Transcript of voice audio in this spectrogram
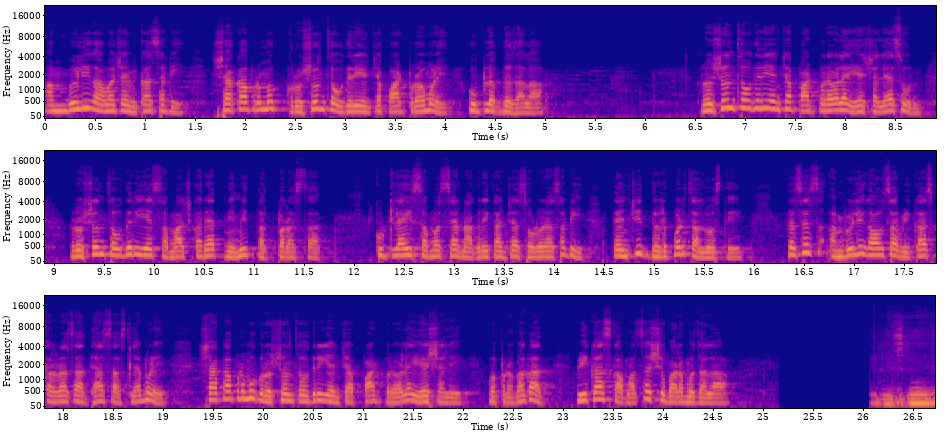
आंबोली गावाच्या विकासासाठी शाखाप्रमुख रोशन चौधरी यांच्या पाठपुराव्यामुळे उपलब्ध झाला. रोशन चौधरी यांच्या पाठपुराव्याला यश आले असून रोशन चौधरी हे समाजकार्यात नेहमी तत्पर असतात. कुठल्याही समस्या नागरिकांच्या सोडवण्यासाठी त्यांची धडपड चालू असते. तसेच आंबोली गावचा विकास करण्याचा ध्यास असल्यामुळे शाखाप्रमुख रोशन चौधरी यांच्या पाठपुराव्याला यश आले व प्रभागात विकास कामाचा शुभारंभ झाला. विष्णू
